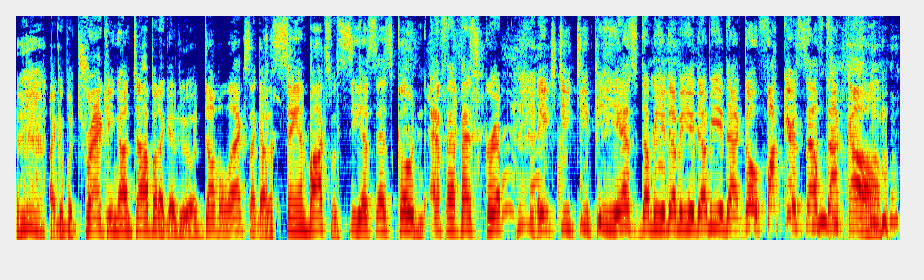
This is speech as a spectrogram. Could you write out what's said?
I can put tracking on top of it. I can do a double X. I got a sandbox with CSS code and FFS script. HTTPS www.gofuckyourself.com.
